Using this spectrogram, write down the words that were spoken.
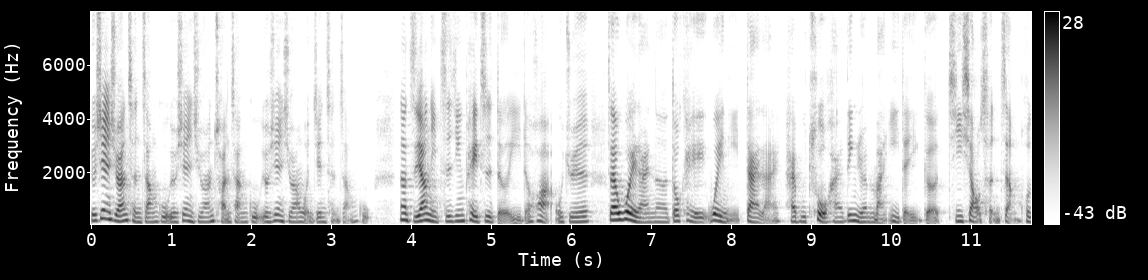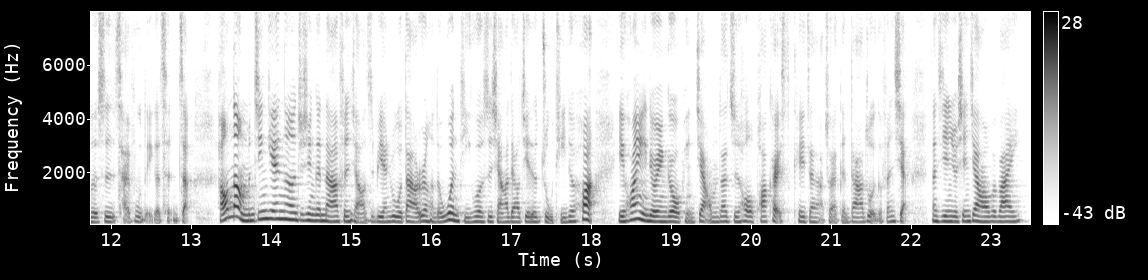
有些人喜欢成长股，有些人喜欢传产股，有些人喜欢稳健成长股。那只要你资金配置得宜的话，我觉得在未来呢，都可以为你带来还不错、还令人满意的一个绩效成长，或者是财富的一个成长。好，那我们今天呢，就先跟大家分享到这边。如果大家有任何的问题，或者是想要了解的主题的话，也欢迎留言给我评价。我们在之后 podcast 可以再拿出来跟大家做一个分享。那今天就先这样喽，拜拜。Bye.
